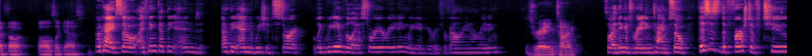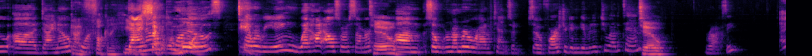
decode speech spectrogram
I thought balls, I guess. Okay, so I think at the end, at the end, we should start. Like we gave the last story a rating. We gave Urethra Ballerina a rating. It's rating time. So I think it's rating time. So this is the first of two uh Dino God, por- fucking I hated Dino the second one more. pornos that we're reading. Wet Hot Allosaurus Summer. Two. Um. So remember, we're out of ten. So so Forrest, you're gonna give it a two out of ten. Two. Roxy, I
